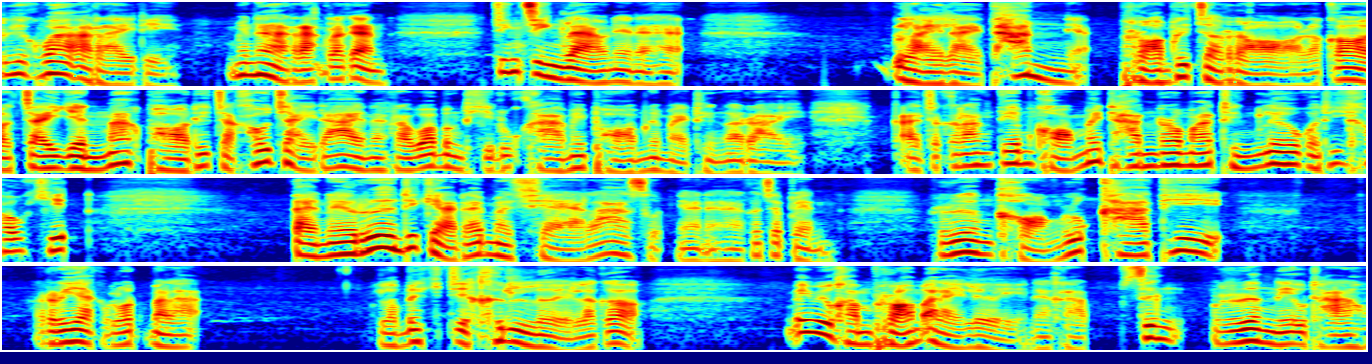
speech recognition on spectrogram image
เรียกว่าอะไรดี ไม่น่ารักแล้วกัน จริง ๆ แล้วเนี่ยนะฮะ หลาย ๆ ท่านเนี่ยพร้อมที่จะรอ แล้วก็ใจเย็นมากพอที่จะเข้าใจได้นะครับ ว่าบางทีลูกค้าไม่พร้อมเนี่ยหมายถึงอะไร อาจจะกำลังเตรียมของไม่ทันเรามาถึงเร็วกว่าที่เขาคิด แต่ในเรื่องที่แกได้มาแชร์ล่าสุดเนี่ยนะฮะก็จะเป็นเรื่องของลูกค้าที่เรียกรถมาละ เราไม่คิดจะขึ้นเลย แล้วก็ไม่มีความพร้อมอะไรเลยนะครับ ซึ่งเรื่องนี้อุทาห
